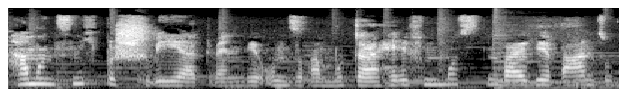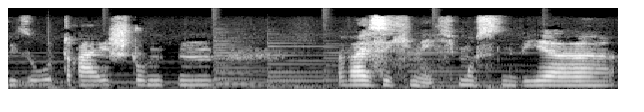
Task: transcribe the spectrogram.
haben uns nicht beschwert, wenn wir unserer Mutter helfen mussten, weil wir waren sowieso drei Stunden, weiß ich nicht, mussten wir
